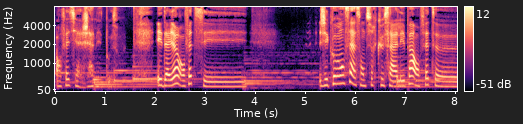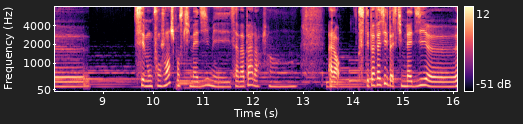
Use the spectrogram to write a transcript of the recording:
En fait, il y a jamais de pause. Et d'ailleurs, en fait, c'est j'ai commencé à sentir que ça allait pas. En fait, c'est mon conjoint, je pense, qui m'a dit mais ça va pas là. Enfin, alors c'était pas facile parce qu'il me l'a dit. Euh...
